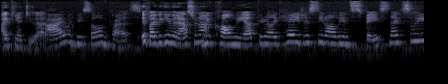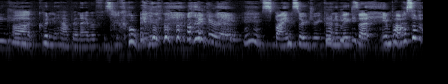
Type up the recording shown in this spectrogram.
I can't do that. I would be so impressed. If I became an astronaut, You call me up and you're like, "Hey, just you know, I'll be in space next week." Uh, couldn't happen. I have a physical right. Spine surgery kind of makes that impossible.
